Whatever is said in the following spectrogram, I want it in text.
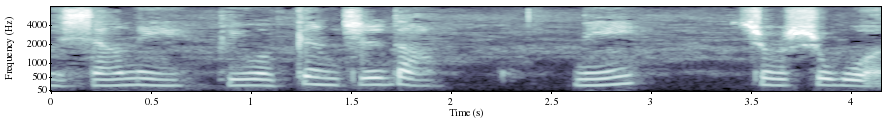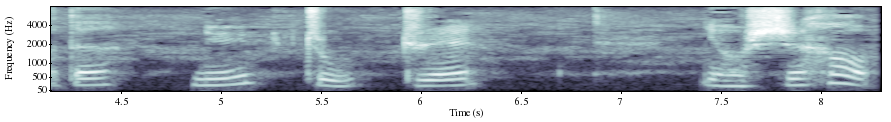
我想你比我更知道。你就是我的女主角。有时候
